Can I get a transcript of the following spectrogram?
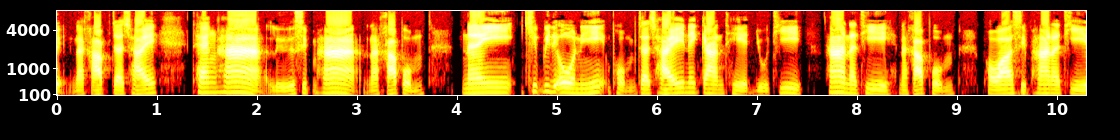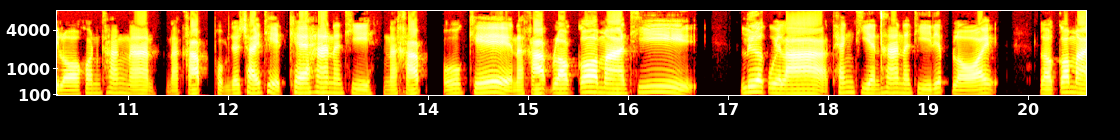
ยนะครับ จะใช้แท่ง 5 หรือ 15 นะครับผม ในคลิปวิดีโอนี้ผมจะใช้ในการเทรดอยู่ที่ 5 นาทีนะครับผมเพราะว่า 15 นาทีรอค่อนข้างนานนะครับผมจะใช้เทรดแค่ 5 นาทีนะครับโอเคนะครับแล้วก็มาที่เลือกเวลาแท่งเทียน 5 นาทีเรียบร้อย แล้วก็มา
